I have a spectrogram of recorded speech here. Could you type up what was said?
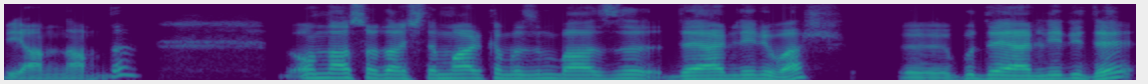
bir anlamda. Ondan sonra da, işte, markamızın bazı değerleri var. Bu değerleri de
